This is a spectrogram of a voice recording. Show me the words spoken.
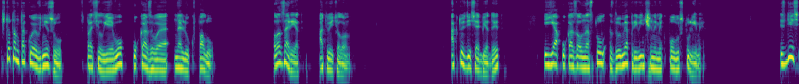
«Что там такое внизу?» — спросил я его, указывая на люк в полу. «Лазарет», — ответил он. «А кто здесь обедает?» И я указал на стул с двумя привинченными к полу стульями. «Здесь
